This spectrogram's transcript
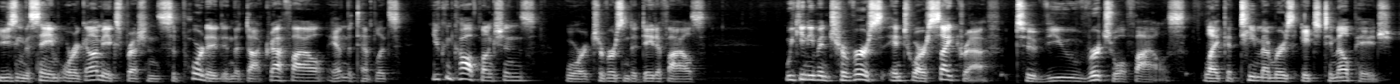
Using the same origami expressions supported in the .graph file and the templates, you can call functions or traverse into data files. We can even traverse into our site graph to view virtual files, like a team member's HTML page,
